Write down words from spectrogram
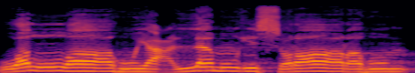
والله يعلم إسرارهم.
